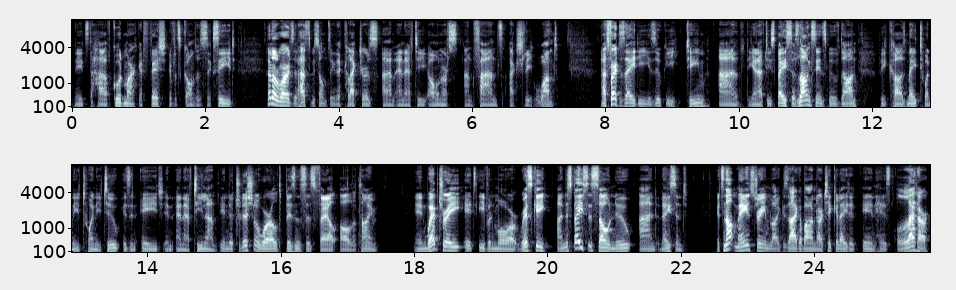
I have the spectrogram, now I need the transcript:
needs to have good market fit if it's going to succeed. In other words, it has to be something that collectors and NFT owners and fans actually want. Now, it's fair to say the Azuki team and the NFT space has long since moved on because May 2022 is an age in NFT land. In the traditional world, businesses fail all the time. In Web3, it's even more risky, and the space is so new and nascent. It's not mainstream like Zagabond articulated in his letter,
